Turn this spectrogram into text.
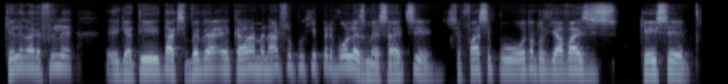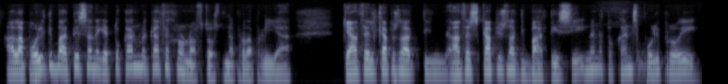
Και έλεγα ρε φίλε, ε, γιατί εντάξει βέβαια ε, κάναμε ένα άρθρο που είχε υπερβολές μέσα, έτσι. Σε φάση που όταν το διαβάζεις και είσαι... Αλλά πολλοί την πατήσανε γιατί το κάνουμε κάθε χρόνο αυτό στην Πρωταπριλιά. Και αν θέλει κάποιος να την, αν θες κάποιος να την πατήσει, είναι να το κάνεις πολύ πρωί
